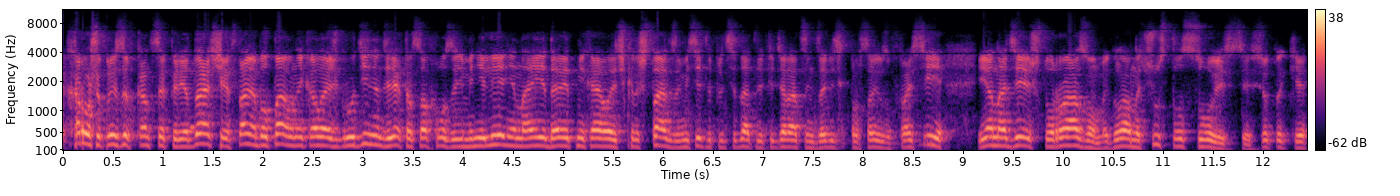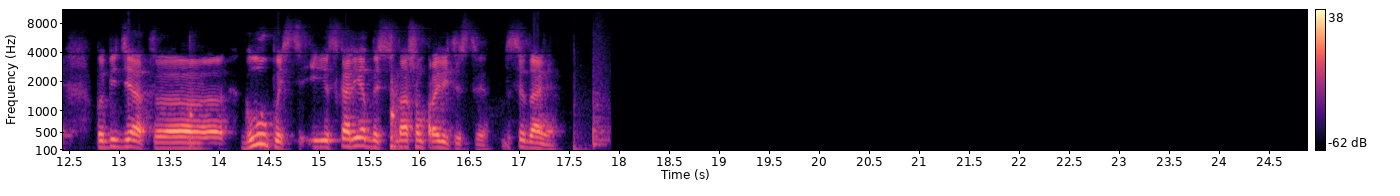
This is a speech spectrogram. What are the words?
Хороший призыв в конце передачи. С нами был Павел Николаевич Грудинин, директор совхоза имени Ленина, и Давид Михайлович Кришталь, заместитель председателя Федерации независимых профсоюзов России. И я надеюсь, что разум и, главное, чувство совести все-таки победят э, глупость и скоредность в нашем правительстве. До свидания.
